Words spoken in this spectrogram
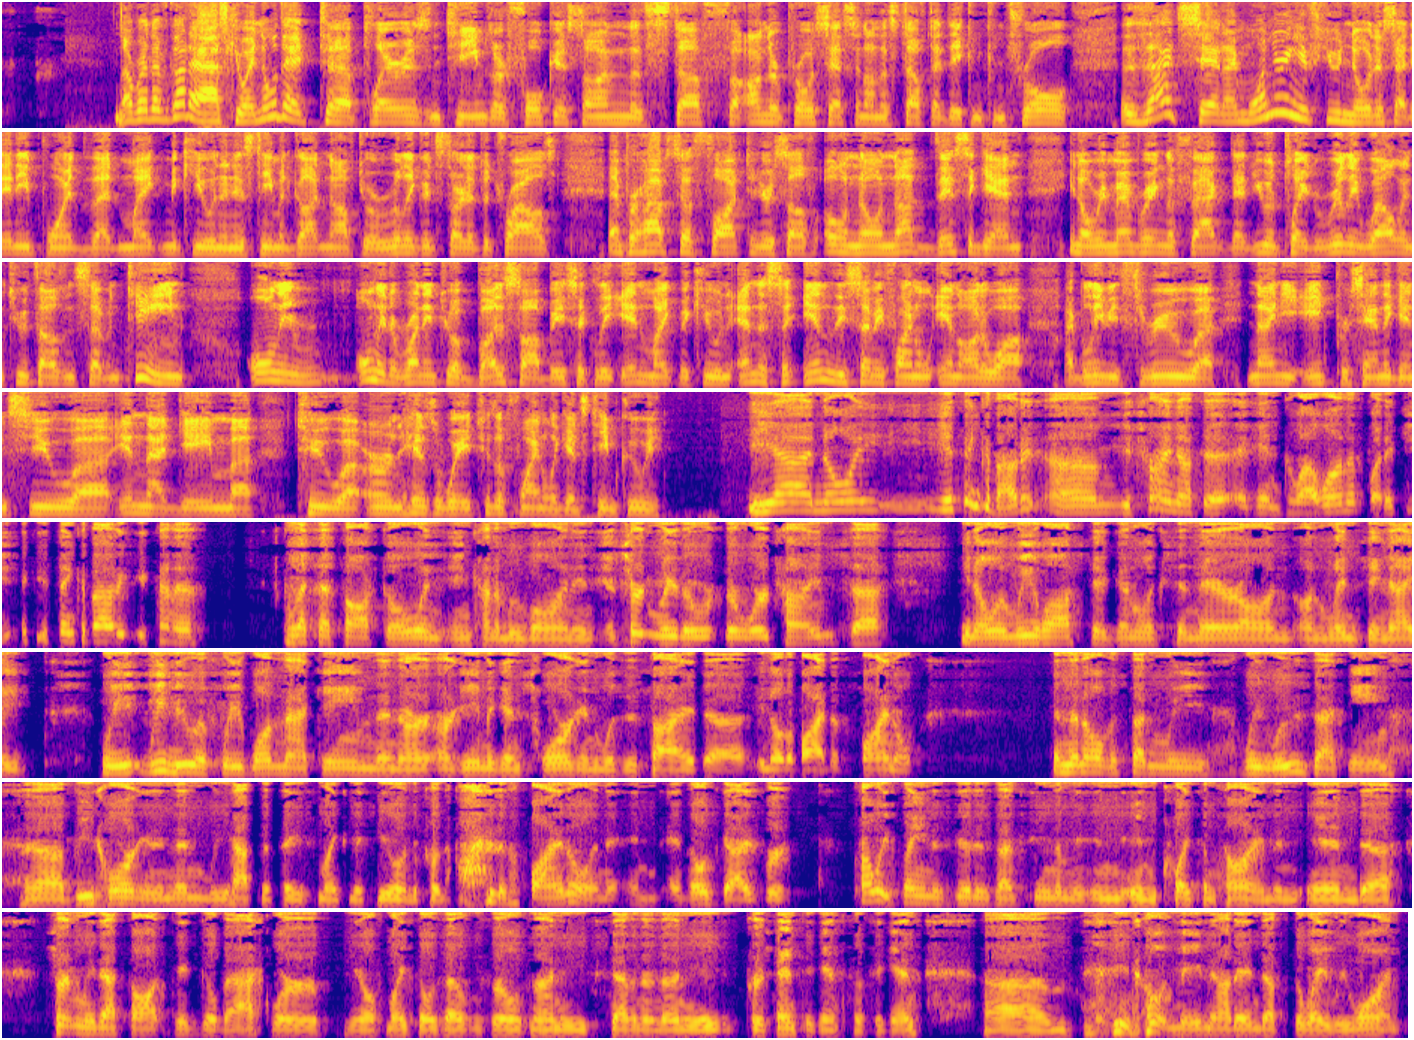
Now, Brett, I've got to ask you. I know that uh, players and teams are focused on the stuff, uh, on their process, and on the stuff that they can control. That said, I'm wondering if you noticed at any point that Mike McEwen and his team had gotten off to a really good start at the trials, and perhaps have thought to yourself, "Oh no, not this again." You know, remembering the fact that you had played really well in 2017 only only to run into a buzzsaw basically in Mike McEwen and the in the semifinal in Ottawa. I believe he threw uh, 98% against you uh, in that game uh, to uh, earn his way to the final against Team Koe. Yeah, no, you think about it. Um, you try not to again dwell on it, but if you if you think about it, you kind of let that thought go and, and kind of move on. And, and certainly there were, there were times, uh, you know, when we lost to Gunnlaugson there on on Wednesday night, we we knew if we won that game, then our, our game against Horgan would decide, uh, you know, the bye to the final. And then all of a sudden we we lose that game, uh, beat Horgan, and then we have to face Mike McEwen for the bye to the final. And and and those guys were probably playing as good as I've seen them in in quite some time. And and uh, certainly that thought did go back where you know if Mike goes out and throws 97 or 98 percent against us again, um, you know it may not end up the way we want.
